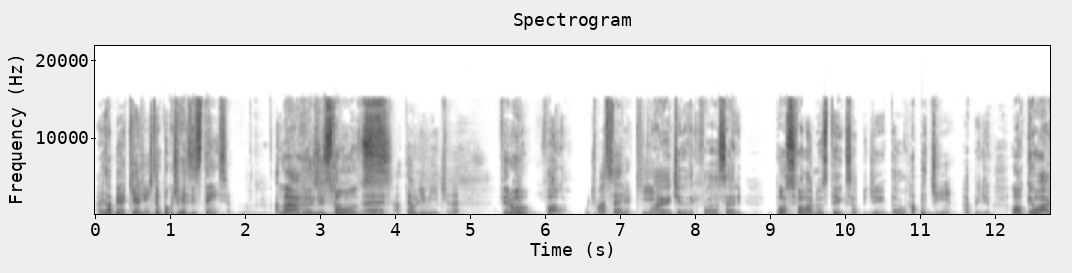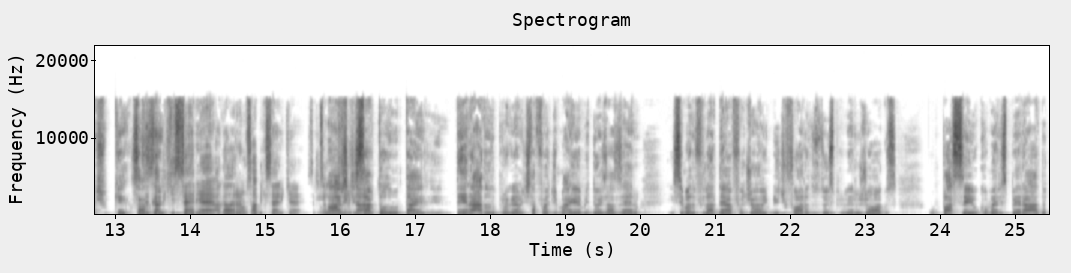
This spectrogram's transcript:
Ainda bem, aqui a gente tem um pouco de resistência. Até limite. Resistance. É, até o limite, né? Firu, Fala. última série aqui. Ah, a gente ainda tem que falar da série. Posso falar meus takes rapidinho, então? Rapidinho. Rapidinho. Ó, o que eu acho? Que Você sabe grandes... que série é? A galera não sabe que série que é. Você precisa Lógico que sabe, todo mundo tá inteirado do programa. A gente tá falando de Miami 2 a 0 em cima do Philadelphia, Joel Embiid fora dos dois primeiros jogos. Um passeio como era esperado.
